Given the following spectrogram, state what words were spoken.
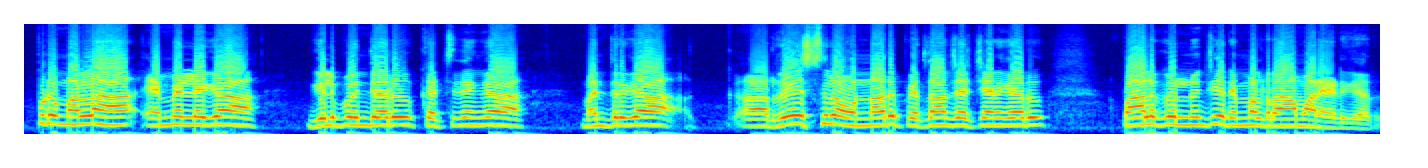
ఇప్పుడు మళ్ళా ఎమ్మెల్యేగా గెలుపొందారు ఖచ్చితంగా మంత్రిగా రేస్లో ఉన్నారు పితాన్ సత్యాన్ గారు పాలకొల్లు నుంచి నిమ్మల రామానాయుడు గారు.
